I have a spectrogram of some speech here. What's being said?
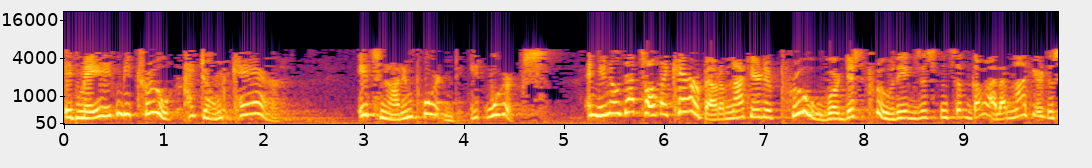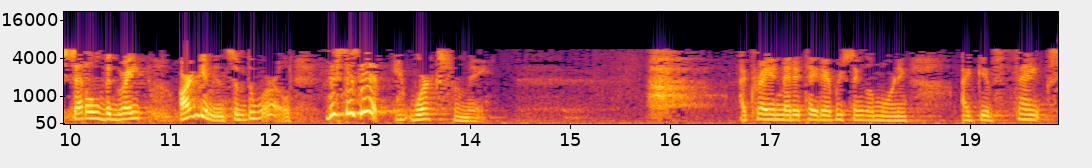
It may even be true. I don't care. It's not important. It works. And you know, that's all I care about. I'm not here to prove or disprove the existence of God. I'm not here to settle the great arguments of the world. This is it. It works for me. I pray and meditate every single morning. I give thanks.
